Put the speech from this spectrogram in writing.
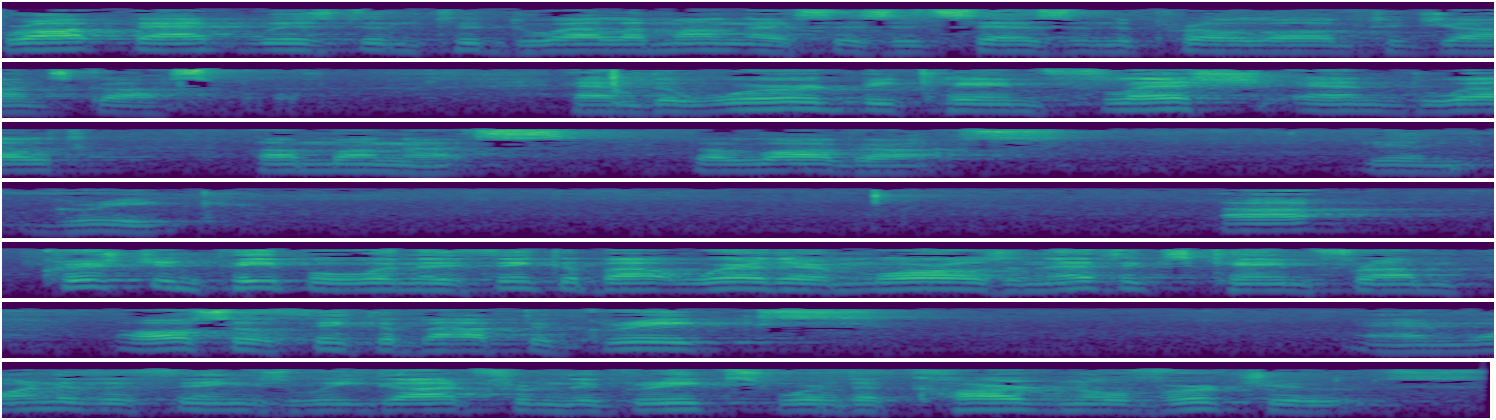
brought that wisdom to dwell among us, as it says in the prologue to John's Gospel. And the Word became flesh and dwelt among us, the Logos in Greek. Uh, Christian people, when they think about where their morals and ethics came from, also think about the Greeks. And one of the things we got from the Greeks were the cardinal virtues.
